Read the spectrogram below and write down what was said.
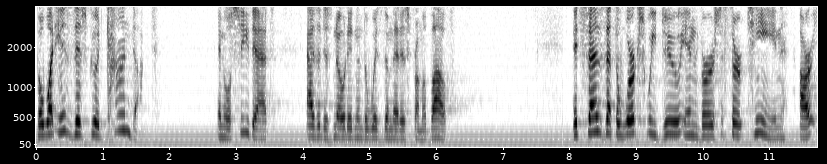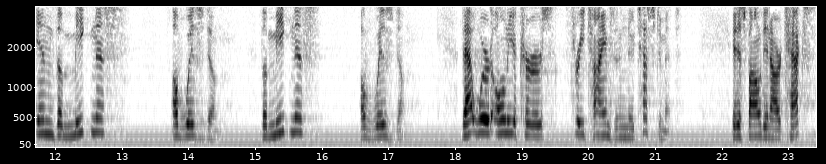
But what is this good conduct? And we'll see that as it is noted in the wisdom that is from above. It says that the works we do in verse 13 are in the meekness of wisdom. The meekness of wisdom. That word only occurs three times in the New Testament. It is found in our text,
